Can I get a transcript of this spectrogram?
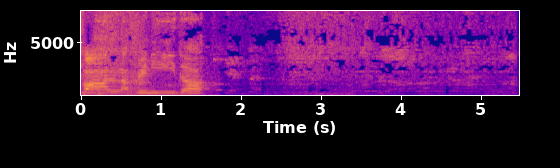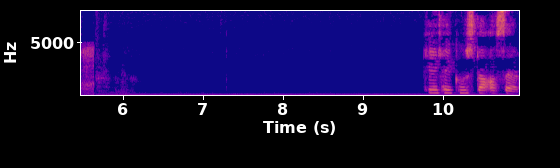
falla finita. ¿Qué te gusta hacer?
